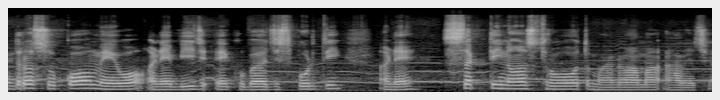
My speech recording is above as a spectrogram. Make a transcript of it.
મિત્રો સૂકો મેવો અને બીજ એ ખૂબ જ સ્ફૂર્તિ અને શક્તિનો સ્ત્રોત માનવામાં આવે છે.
